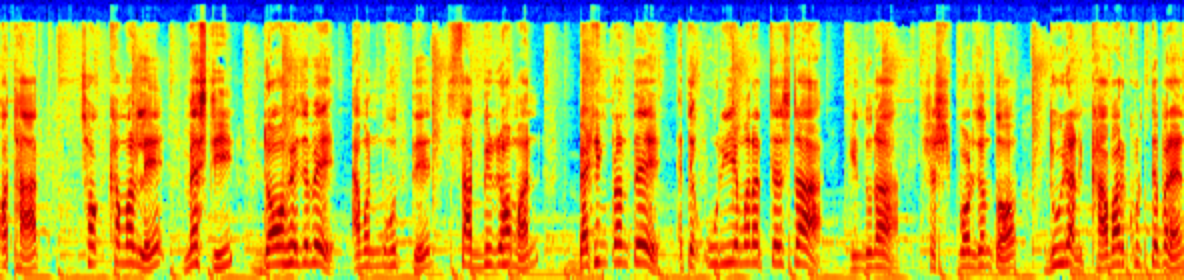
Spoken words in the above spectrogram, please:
অর্থাৎ ছক্কা মারলে ম্যাচটি ড হয়ে যাবে এমন মুহূর্তে সাব্বির রহমান ব্যাটিং প্রান্তে এতে উড়িয়ে মারার চেষ্টা। কিন্তু না, শেষ পর্যন্ত দুই রান খাবার খুঁড়তে পারেন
